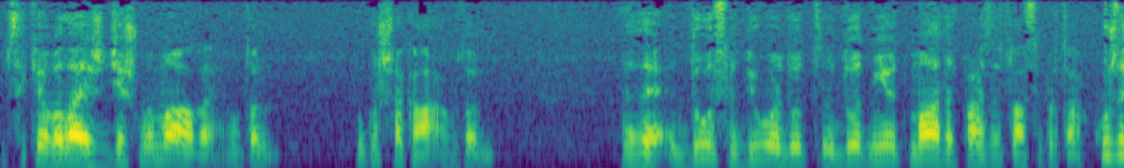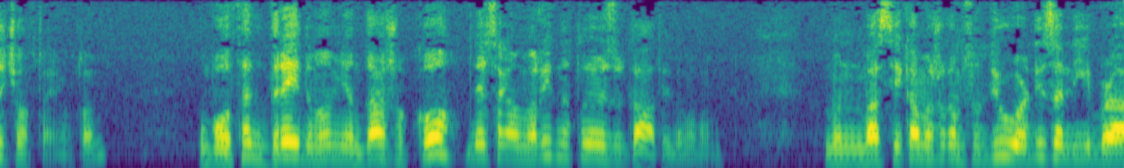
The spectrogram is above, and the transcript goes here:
Sepse kjo vallai është gjë shumë e madhe, kupton? Nuk është shaka, kupton? Edhe duhet të dëgjuar, duhet duhet njeriu të matet para se të flasë për ta. Kushdo qoftë ai, kupton? Unë po u them drejt, domethënë m'është dashur kohë derisa kam arritur në këtë rezultat, domethënë. Mbasi kam më shumë studiuar disa libra,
